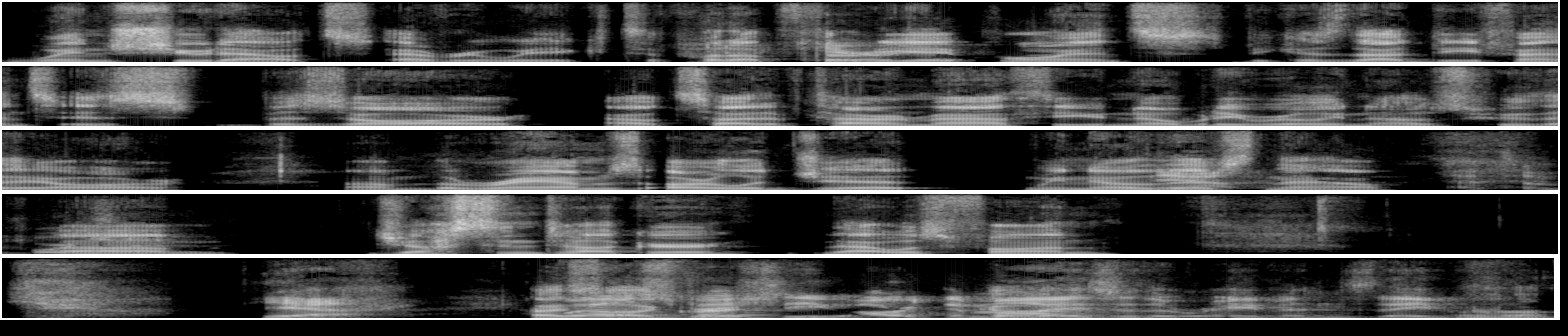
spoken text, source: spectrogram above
win shootouts every week to put up 38 points because that defense is bizarre. Outside of Tyrann Mathieu, nobody really knows who they are. Um, the Rams are legit. We know yeah, this now. That's unfortunate. Um, Justin Tucker, that was fun. Yeah, yeah. I well, especially great... our demise of the Ravens. They've uh-huh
